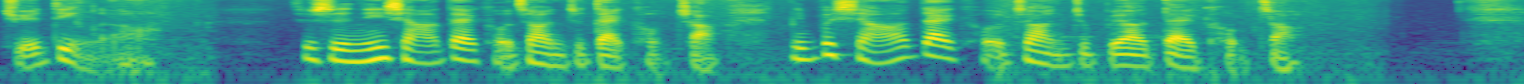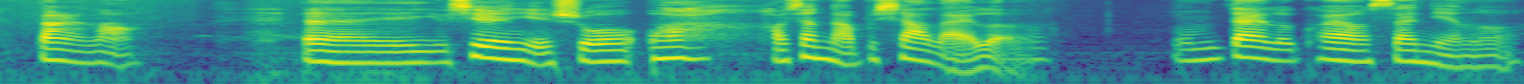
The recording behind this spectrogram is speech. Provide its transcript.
决定了哈。就是你想要戴口罩，你就戴口罩；你不想要戴口罩，你就不要戴口罩。当然了，呃，有些人也说哇。好像拿不下来了，我们戴了快要三年了，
